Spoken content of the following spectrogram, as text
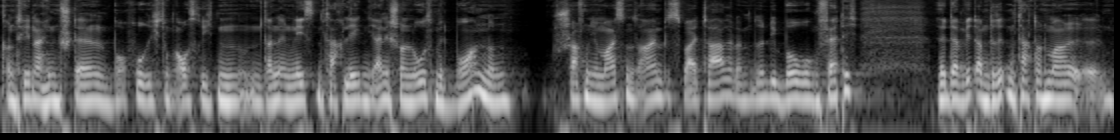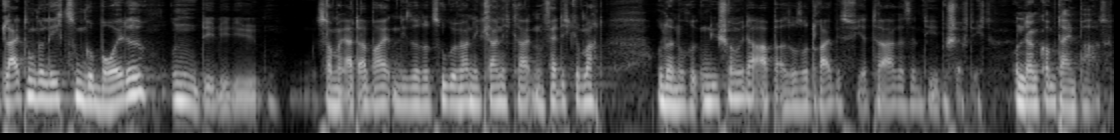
Container hinstellen, Bohrvorrichtung ausrichten und dann im nächsten Tag legen die eigentlich schon los mit Bohren. Dann schaffen die meistens ein bis zwei Tage, dann sind die Bohrungen fertig. Äh, dann wird am dritten Tag nochmal äh, Leitung gelegt zum Gebäude und die, die, die ich sag mal, Erdarbeiten, die so dazugehören, die Kleinigkeiten fertig gemacht. Und dann rücken die schon wieder ab. Also so drei bis vier Tage sind die beschäftigt. Und dann kommt dein Part.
